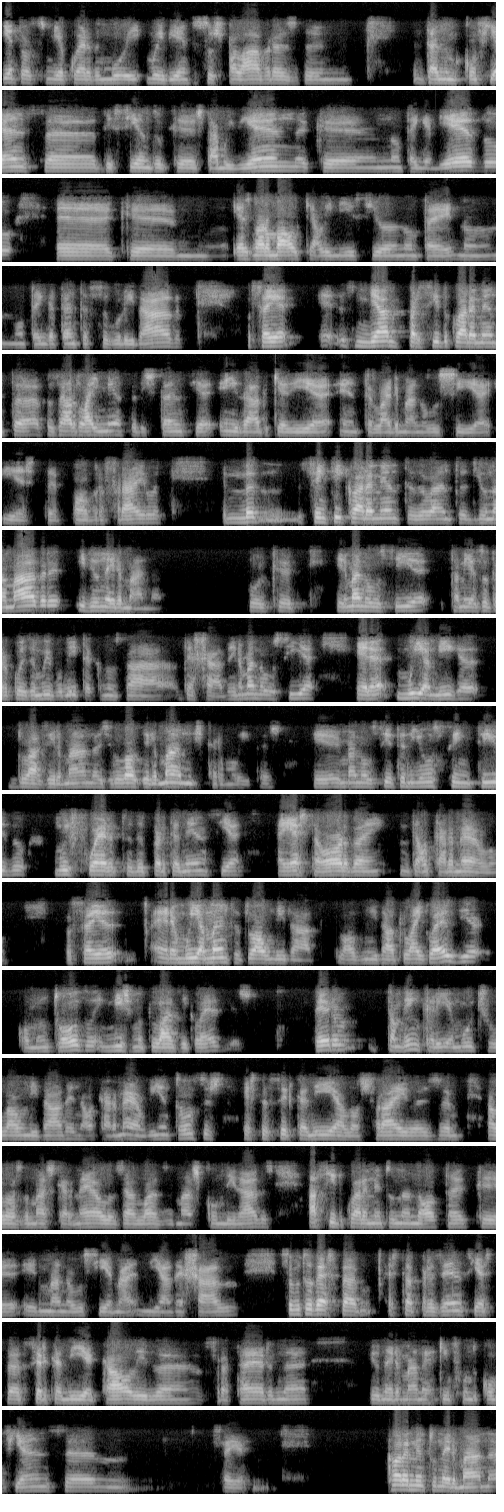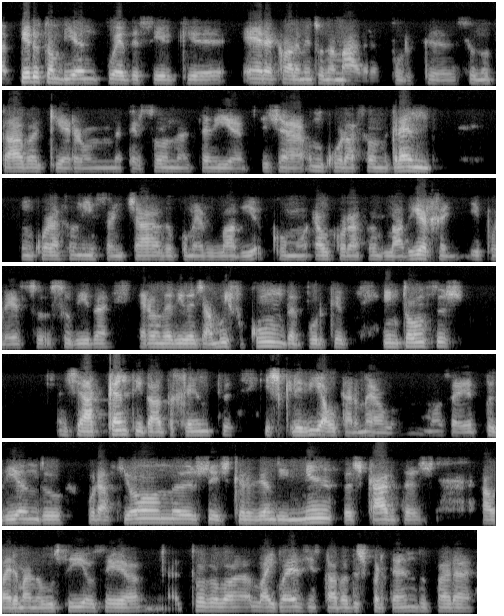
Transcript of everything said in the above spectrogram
e então me acordo muito, bem de suas palavras de dando-me confiança, dizendo que está muito bem, que não tenha medo, eh, que é normal que ao início não, não, não tenha tanta segurança. Ou seja, me ha parecido claramente, apesar da imensa distância em idade que havia entre a irmã Lucia e este pobre fraile, me senti claramente delante de uma madre e de uma irmã, porque a irmã Lucia também é outra coisa muito bonita que nos ha deixado. A irmã Lucia era muito amiga de las irmãs e dos irmãos carmelitas. A irmã Lucia tinha um sentido muito forte de pertenência a esta ordem del Carmelo. Ou seja, era muito amante da unidade, da unidade da Igreja como um todo, e mesmo de las igrejas, pero também queria muito a unidade no Carmelo. E então esta cercania aos frailes, aos demais carmelos, às demais comunidades, ha sido claramente uma nota que a irmã Lucia me ha deixado. Sobretudo esta, esta presença, esta cercania cálida, fraterna, de uma irmã que infunde confiança. Sei, claramente uma hermana, pero também pode dizer que era claramente uma madre, porque se notava que era uma pessoa que tinha já um coração grande, um coração ensanchado como é, como é o coração de la Virgem, e por isso sua vida era uma vida já muito fecunda, porque então já a quantidade de gente escrevia ao Carmelo, ou seja, pedindo orações, escrevendo imensas cartas à irmã Lucia, ou seja, toda a, igreja estava despertando para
